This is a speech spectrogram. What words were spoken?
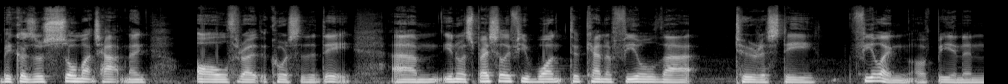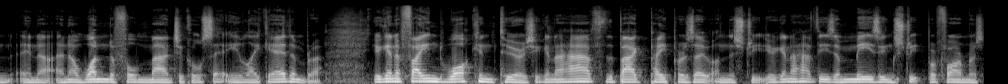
because there's so much happening all throughout the course of the day. Um, you know, especially if you want to kind of feel that touristy feeling of being in in a, in a wonderful magical city like Edinburgh. You're going to find walking tours. You're going to have the bagpipers out on the street. You're going to have these amazing street performers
